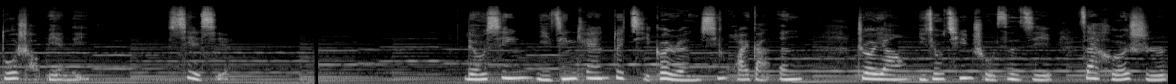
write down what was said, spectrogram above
多少便利。谢谢。留心你今天对几个人心怀感恩，这样你就清楚自己在何时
